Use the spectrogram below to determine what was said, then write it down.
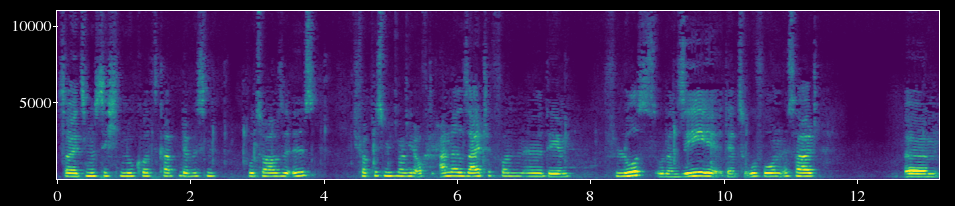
So, jetzt müsste ich nur kurz gerade wieder wissen, wo zu Hause ist. Ich verpisse mich mal wieder auf die andere Seite von äh, dem Fluss oder See, der zu Ufron ist halt. Ähm,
